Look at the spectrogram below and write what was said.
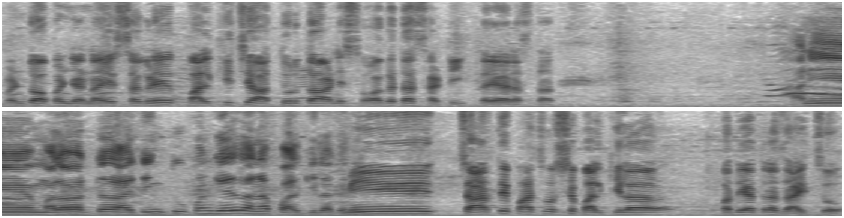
म्हणतो आपण ज्यांना हे सगळे पालखीची आतुरता आणि स्वागतासाठी तयार असतात. आणि मला वाटतं आय थिंक तू पण गेलेला ना पालखीला? मी चार ते पाच वर्ष पालखीला पदयात्रा जायचो.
